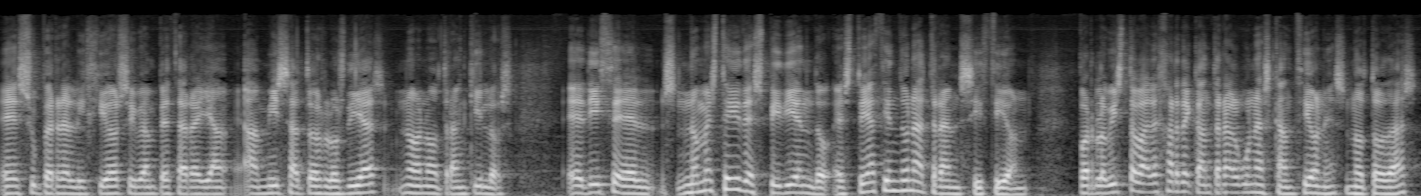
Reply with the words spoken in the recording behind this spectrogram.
eh, súper religioso, iba a empezar a, ir a, a misa todos los días. No, no, tranquilos. Eh, dice él, no me estoy despidiendo, estoy haciendo una transición. Por lo visto va a dejar de cantar algunas canciones, no todas.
